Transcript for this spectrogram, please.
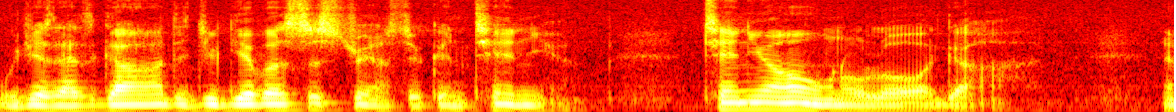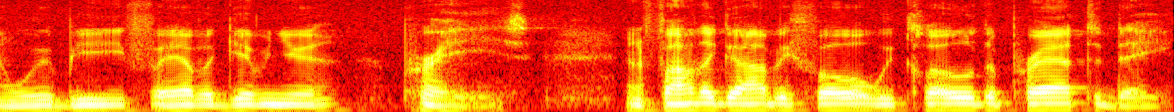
We just ask God that you give us the strength to continue. Continue on, O oh Lord God. And we'll be forever giving you praise. And Father God, before we close the prayer today,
